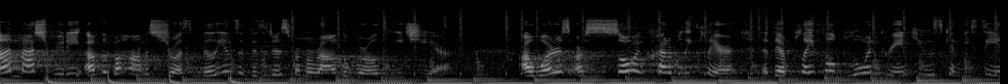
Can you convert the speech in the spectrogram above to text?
unmatched beauty of the Bahamas draws millions of visitors from around the world each year. Our waters are so incredibly clear that their playful blue and green hues can be seen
